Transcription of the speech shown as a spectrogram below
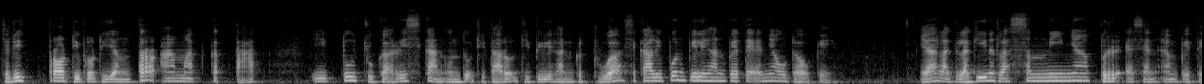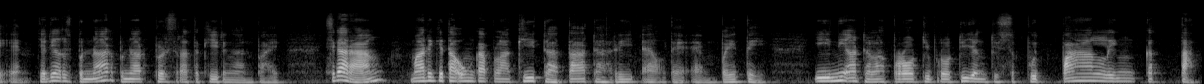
Jadi prodi-prodi yang teramat ketat itu juga riskan untuk ditaruh di pilihan kedua sekalipun pilihan PTN-nya udah oke. Okay. Ya, lagi-lagi ini adalah seninya ber SNMPTN. Jadi harus benar-benar berstrategi dengan baik. Sekarang, mari kita ungkap lagi data dari LTMPT. Ini adalah prodi-prodi yang disebut paling ketat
